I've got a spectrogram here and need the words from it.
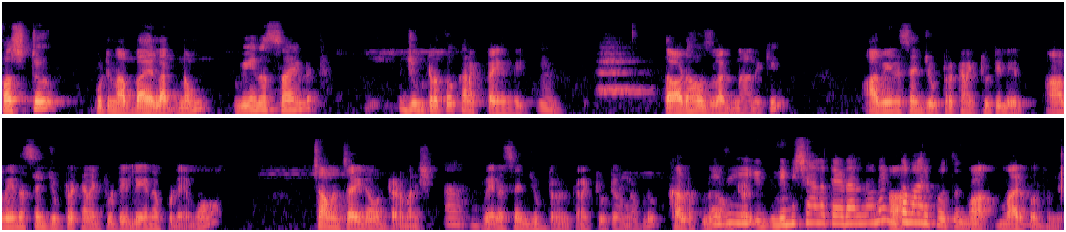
ఫస్ట్ పుట్టిన అబ్బాయి లగ్నం వీనస్ అండ్ జూపిటర్తో కనెక్ట్ అయింది. థర్డ్ హౌస్ లగ్నానికి ఆ వీనస్ అండ్ జూపిటర్ కనెక్టివిటీ లేదు. ఆ వీనస్ అండ్ జూపిటర్ కనెక్టివిటీ లేనప్పుడేమో చామంచాయిగా ఉంటాడు మనిషి. వీనస్ అండ్ జూపిటర్ కనెక్టివిటీ ఉన్నప్పుడు ఉంటాడు. నిమిషాల తేడాల్లోనే మారిపోతుంది. మారిపోతుంది.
